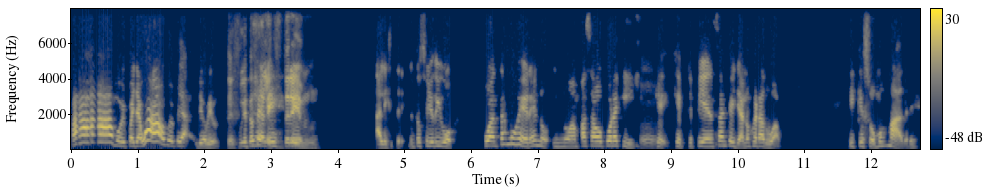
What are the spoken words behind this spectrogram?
¡Ah! Voy para allá, ¡wow! Voy para allá. Dios mío. Te fuiste Entonces, al este, extremo. al extremo. Entonces yo digo, ¿cuántas mujeres no, no han pasado por aquí Oh, que, que, que piensan que ya nos graduamos y que somos madres?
